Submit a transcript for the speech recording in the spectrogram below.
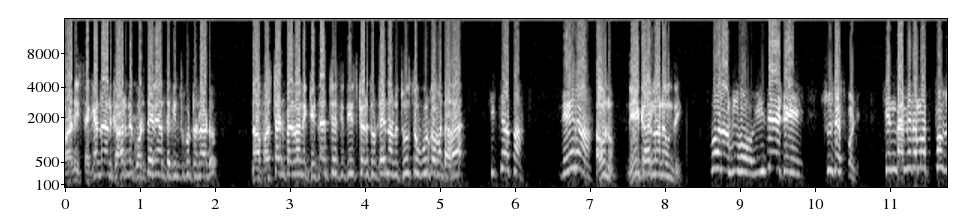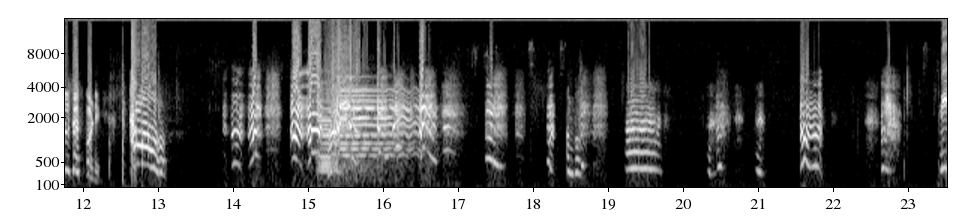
వాడి సెకండ్ హ్యాండ్ కారుని కొడితేనే అంత గించుకుంటున్నాడు నా ఫస్ట్ హ్యాండ్ పిల్లని కిడ్నాప్ చేసి తీసుకెళ్తుంటే నన్ను చూస్తూ ఊరుకోమంటారా? నేనా? అవును నీ కారులోనే ఉంది. ఓనమ్మో ఇదేంటి? చూసేసుకోండి. కింద మీద మొత్తం చూసేసుకోండి. అమ్మో! అమ్మో! ఆ. నీ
